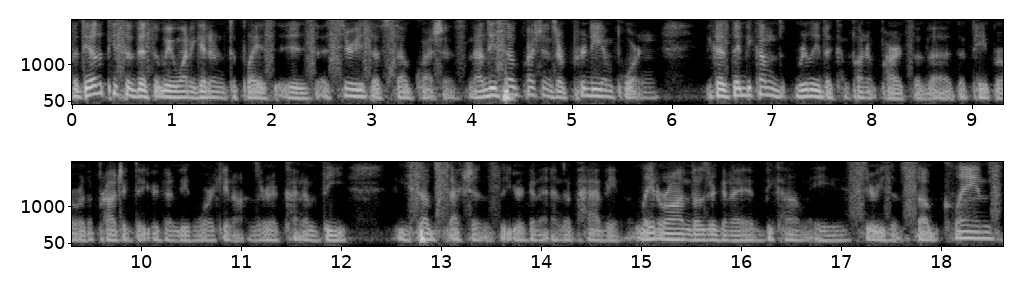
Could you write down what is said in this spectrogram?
But the other piece of this that we want to get into place is a series of sub-questions. Now these sub-questions are pretty important because they become really the component parts of the, the paper or the project that you're going to be working on. They're kind of the, the subsections that you're going to end up having. Later on, those are going to become a series of sub-claims.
